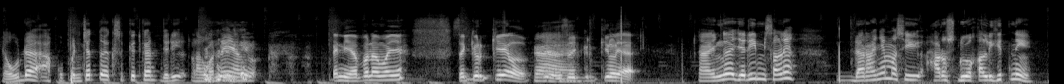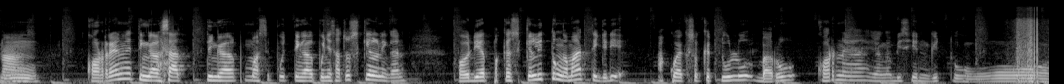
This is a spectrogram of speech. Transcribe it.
Ya udah aku pencet tuh execute kan. Jadi lawannya yang ini apa namanya? Secure kill. Nah. Iya, secure kill ya. Nah, enggak jadi misalnya darahnya masih harus dua kali hit nih. Nah, Hmm. nih tinggal sat tinggal masih pu- tinggal punya satu skill nih kan. Kalau dia pakai skill itu nggak mati. Jadi aku execute dulu baru core-nya yang ngabisin gitu. Oh.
